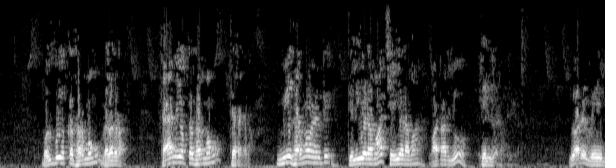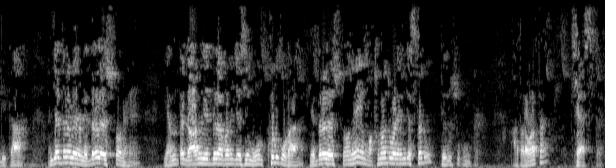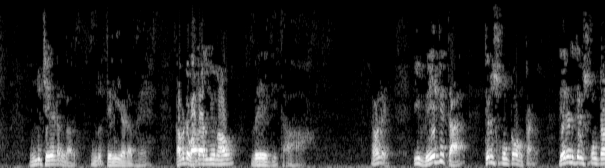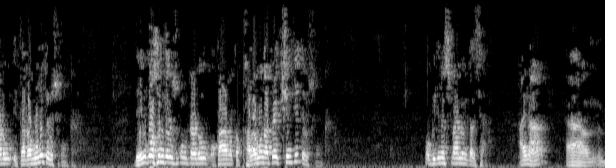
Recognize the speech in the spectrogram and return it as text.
బల్బు యొక్క ధర్మము వెలగడం. ఫ్యాన్ యొక్క ధర్మము తిరగడం. మీ ధర్మం ఏమిటి? తెలియడమా చేయడమా? వాట్ ఆర్ యూ తెలియడం. యు ఆర్ ఏ వేదిక అంచేతనే మీరు నిద్రలేస్తూనే ఎంత గాను ఎద్దులా పనిచేసి మూర్ఖుడు కూడా నిద్రలేస్తూనే మొట్టమొదటి వాడు ఏం చేస్తాడు? తెలుసుకుంటాడు. ఆ తర్వాత చేస్తాడు. ముందు చేయడం కాదు ముందు తెలియడమే. కాబట్టి వాట్ ఆర్ యూ నౌ వేదిత ఏమండి? ఈ వేదిత తెలుసుకుంటూ ఉంటాడు. దేనిని తెలుసుకుంటాడు? ఇతరమును తెలుసుకుంటాడు. దేనికోసం తెలుసుకుంటాడు? ఒకనొక ఫలమును అపేక్షించి తెలుసుకుంటాడు. ఓ బిజినెస్ మ్యాన్ కలిశాను. ఆయన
